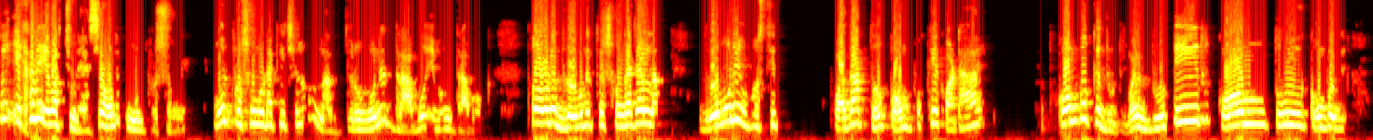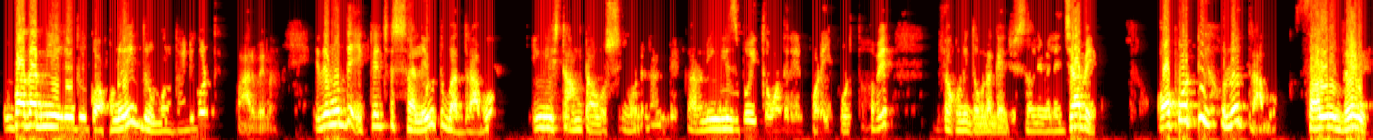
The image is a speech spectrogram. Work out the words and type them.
তো এখানে এবার চলে আসি আমাদের মূল প্রসঙ্গে। মূল প্রসঙ্গটা কি ছিল? না, দ্রবণে দ্রাব এবং দ্রাবক। তো আমরা দ্রবণের তো সংজ্ঞা জানলাম। দ্রবণে উপস্থিত পদার্থ কমপক্ষে কটা হয়? কমপক্ষে দুটি। মানে দুটির কম তুমি উপাদান নিয়ে কিন্তু কখনোই দ্রবণ তৈরি করতে পারবে না। এদের মধ্যে একটি হচ্ছে স্যালিউট বা দ্রাবক। ইংলিশ টার্মটা অবশ্যই মনে রাখবে। কারণ ইংলিশ বই তোমাদের এরপরেই পড়তে হবে। যখনই তোমরা গ্র্যাজুয়েশন লেভেলে যাবে। অপরটি হলো দ্রাবক সলভেন্ট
